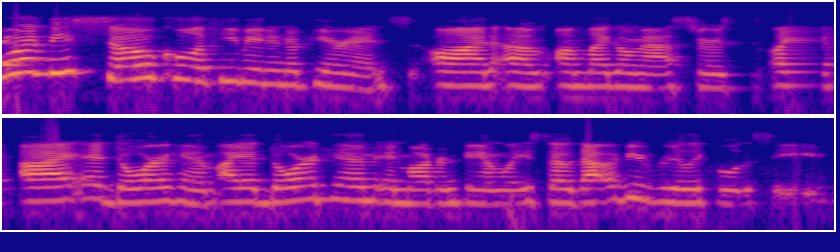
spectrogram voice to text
it would be so cool if he made an appearance on um, on Lego Masters. Like I adore him. I adored him in Modern Family. So that would be really cool to see.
